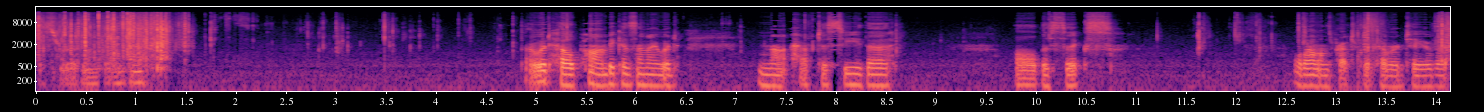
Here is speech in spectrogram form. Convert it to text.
This down here. That would help, huh? Because then I would not have to see the all the six. Well, that one's practically covered too, but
